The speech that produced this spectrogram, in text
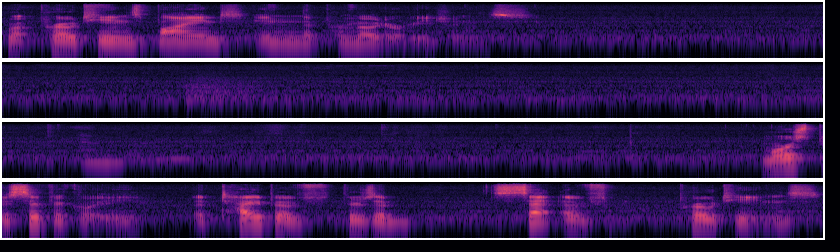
What proteins bind in the promoter regions? More specifically, a type of there's a set of proteins.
